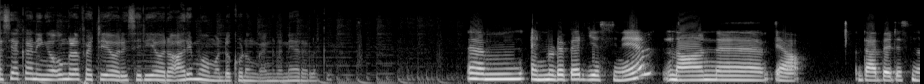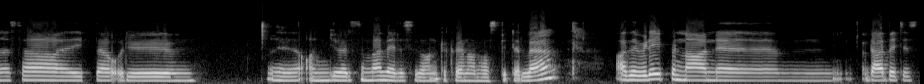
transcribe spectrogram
எஸ்யாக்கா நீங்கள் உங்களை பற்றி ஒரு சிறிய ஒரு அறிமுகம் மட்டும் கொடுங்க எங்கள் நேரலுக்கு. என்னோட பேர் யசினே. நான் யா டயபெட்டிஸ் நர்ஸா இப்போ ஒரு அஞ்சு வருஷமா வேலை செய்துட்டு இருக்கிறேன் ஒரு ஹாஸ்பிட்டலில் அதை விட இப்போ நான் டயபெட்டிஸ்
